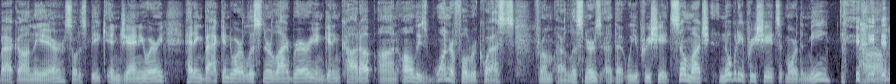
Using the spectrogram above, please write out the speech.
back on the air, so to speak, in January, heading back into our listener library and getting caught up on all these wonderful requests from our listeners uh, that we appreciate so much. Nobody appreciates it more than me um,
